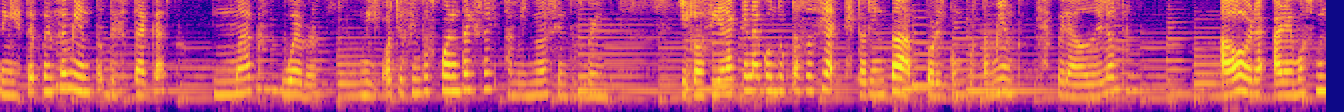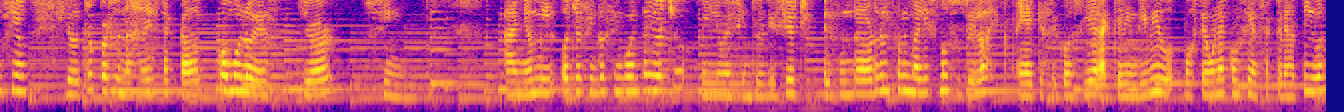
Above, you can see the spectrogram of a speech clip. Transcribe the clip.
En este pensamiento destaca Max Weber, 1846 a 1920, que considera que la conducta social está orientada por el comportamiento esperado del otro Ahora haremos mención de otro personaje destacado como lo es George Singh, año 1858-1918, el fundador del formalismo sociológico, en el que se considera que el individuo posee una conciencia creativa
